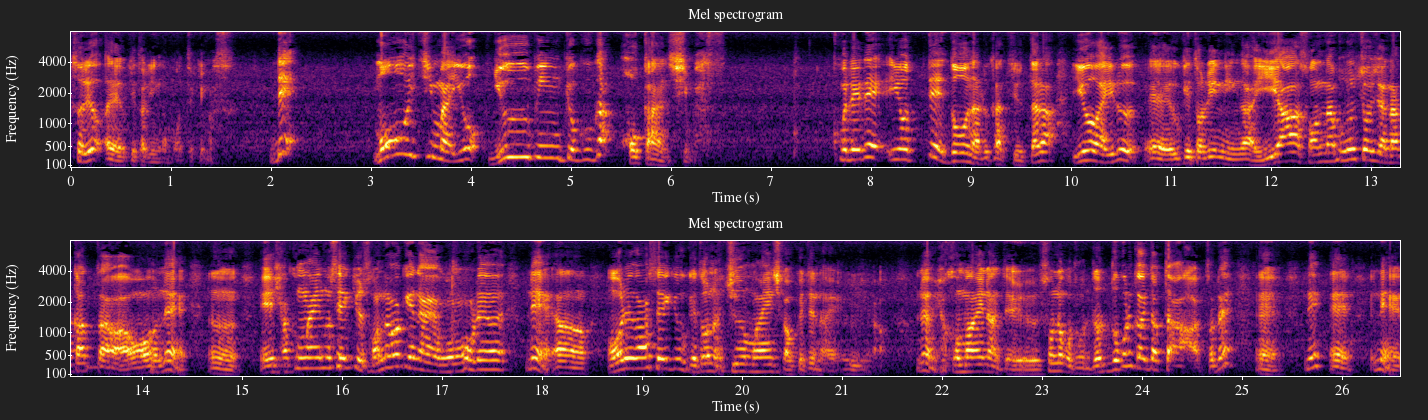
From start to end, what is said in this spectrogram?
ー、それを、えー、受け取り人が持ってきます。で、もう1枚を郵便局が保管します。これでよってどうなるかって言ったら、いわゆる、えー、受取人が、いやそんな文章じゃなかったわ、おね、うん、えー、100万円の請求、そんなわけない、俺、ね、あ俺が請求受け取るのは10万円しか受けてない。ね、100万円なんて、そんなことど、どこに書いてあった？とね、えー、ね、えー、ね、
